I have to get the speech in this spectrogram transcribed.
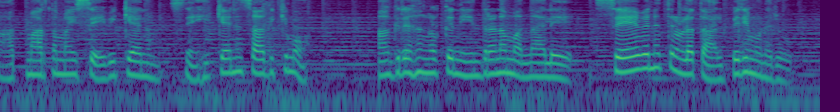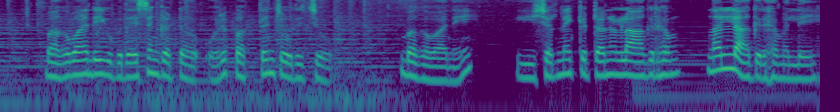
ആത്മാർത്ഥമായി സേവിക്കാനും സ്നേഹിക്കാനും സാധിക്കുമോ? ആഗ്രഹങ്ങൾക്ക് നിയന്ത്രണം വന്നാലേ സേവനത്തിനുള്ള താല്പര്യമുണരൂ ഭഗവാന്റെ ഉപദേശം കേട്ട് ഒരു ഭക്തൻ ചോദിച്ചു ഭഗവാനെ ഈശ്വരനെ കിട്ടാനുള്ള ആഗ്രഹം നല്ല ആഗ്രഹമല്ലേ?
